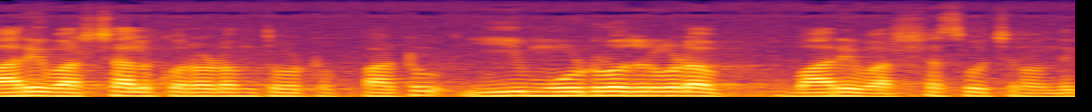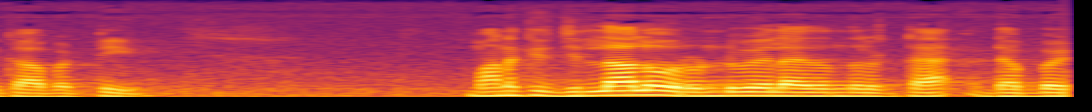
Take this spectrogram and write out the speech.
భారీ వర్షాలు కురవడంతో పాటు ఈ మూడు రోజులు కూడా భారీ వర్ష సూచన ఉంది కాబట్టి మనకి జిల్లాలో రెండు వేల ఐదు వందల ట్యా డెబ్బై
